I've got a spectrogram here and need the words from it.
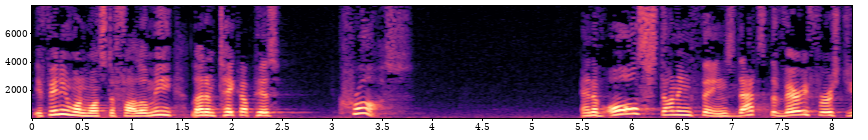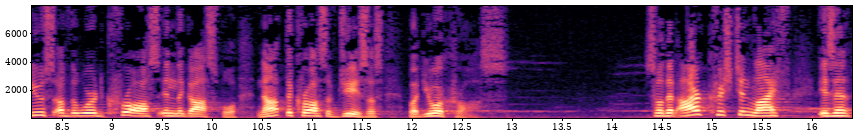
if anyone wants to follow me, let him take up his cross. And of all stunning things, that's the very first use of the word cross in the gospel. Not the cross of Jesus, but your cross. So that our Christian life is a,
